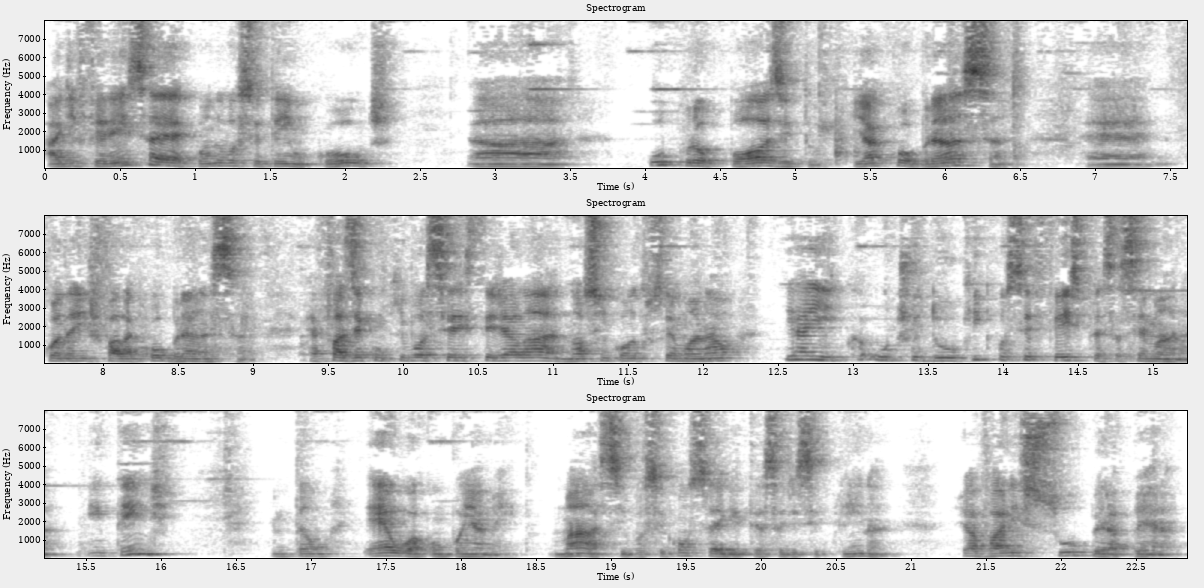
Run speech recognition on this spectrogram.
A diferença é quando você tem um coach, ah, o propósito e a cobrança, é, quando a gente fala cobrança, é fazer com que você esteja lá, nosso encontro semanal. E aí, o to do, o que, que você fez para essa semana? Entende? Então é o acompanhamento. Mas se você consegue ter essa disciplina, já vale super a pena.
